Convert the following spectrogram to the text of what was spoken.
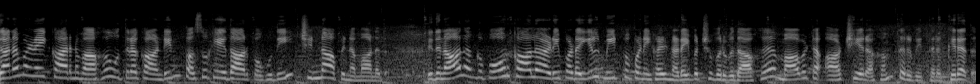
கனமழை காரணமாக உத்தரகாண்டின் பசுகேதார் பகுதி சின்னாபின்னமானது. இதனால் அங்கு போர்க்கால அடிப்படையில் மீட்பு பணிகள் நடைபெற்று வருவதாக மாவட்ட ஆட்சியரகம் தெரிவித்திருக்கிறது.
